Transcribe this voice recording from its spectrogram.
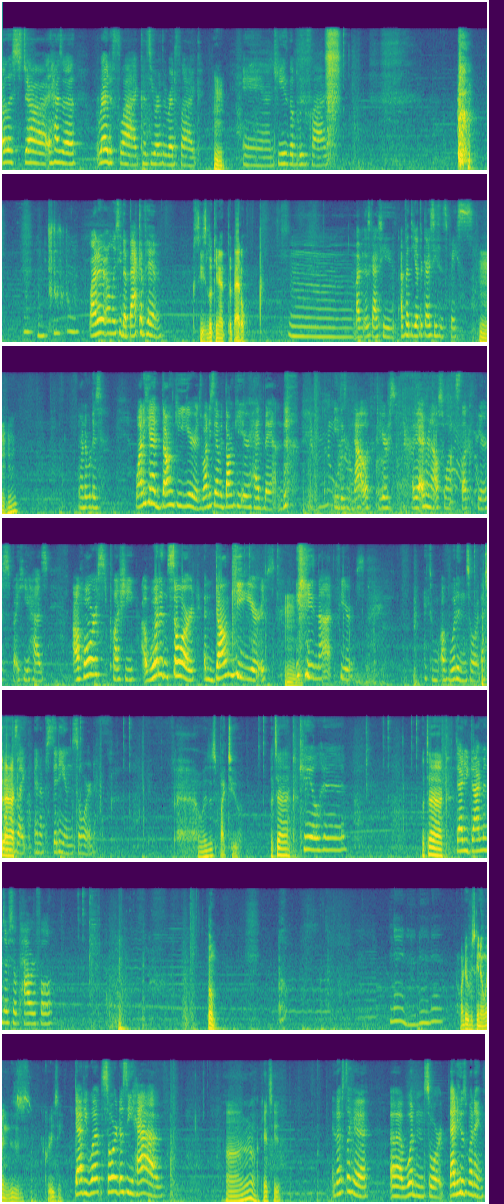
Phoom. Ballista, it has a red flag because you are the red flag. Hmm. And he's the blue flag. Why do I only see the back of him? Because he's looking at the battle. Hmm. I bet this guy sees. I bet the other guy sees his face. Mm-hmm. Wonder what his. Why does he have donkey ears? Why does he have a donkey ear headband? he does not look fierce. I mean, everyone else wants to look fierce, but he has a horse plushie, a wooden sword, and donkey ears. Hmm. He's not fierce. It's a wooden sword. That guy has like an obsidian sword. What is this? By two. Attack. Kill him. Attack. Daddy, diamonds are so powerful. Boom. Na, na, na, na. I wonder who's gonna win. This is crazy. Daddy, what sword does he have? Uh, I don't know. I can't see it. It looks like a, a wooden sword. Daddy, who's winning?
